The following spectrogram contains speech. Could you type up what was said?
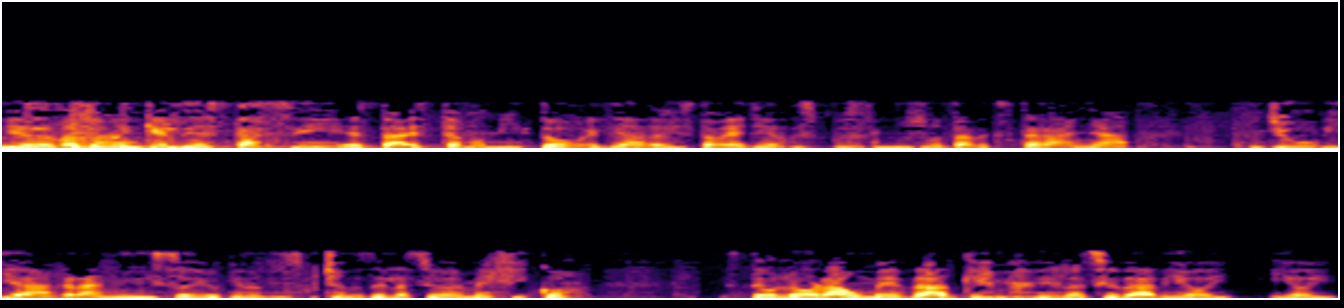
Y además saben que el día está así, está, está bonito. El día de hoy estaba ayer, después no es una tarde extraña lluvia, granizo, digo, quienes nos escuchan desde la Ciudad de México, este olor a humedad que invadía la ciudad y hoy, y hoy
